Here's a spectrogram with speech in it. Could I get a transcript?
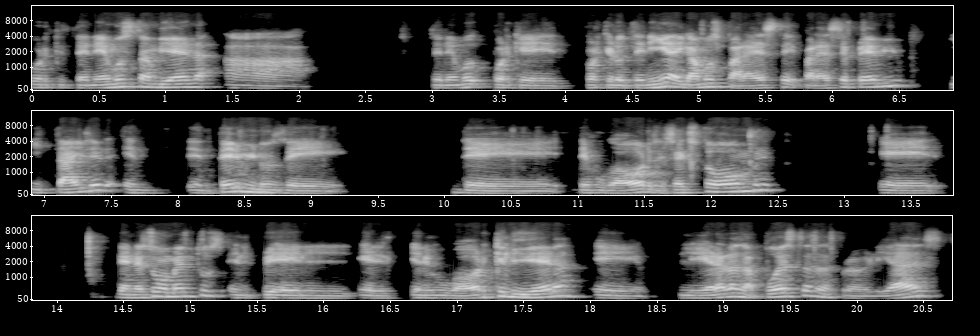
porque tenemos también a, tenemos, porque, porque lo tenía, digamos, para este, para este premio, y Tyler en, en términos de, de, de, jugador de sexto hombre, eh, en estos momentos el, el, el, el jugador que lidera eh, lidera las apuestas, las probabilidades,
